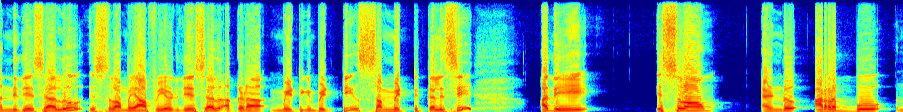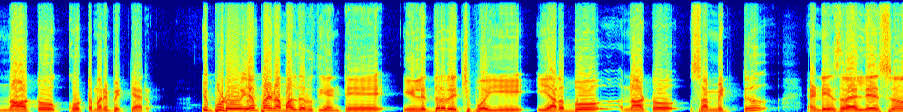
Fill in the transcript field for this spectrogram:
అన్ని దేశాలు ఇస్లాం యాభై ఏడు దేశాలు అక్కడ మీటింగ్ పెట్టి సమ్మిట్ కలిసి అది ఇస్లాం అండ్ అరబ్ నాటో కూటమని పెట్టారు. ఇప్పుడు ఏం పరిణామాలు జరుగుతాయి అంటే వీళ్ళిద్దరూ రెచ్చిపోయి ఈ Arab NATO summit and Israel దేశం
